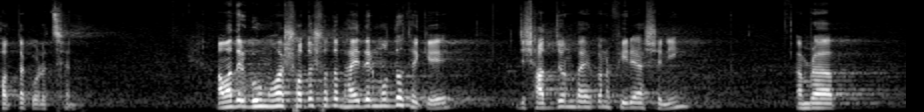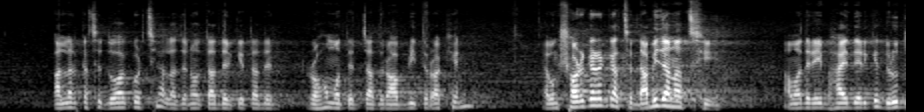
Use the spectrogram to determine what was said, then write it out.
হত্যা করেছেন। আমাদের গুম হওয়া শত শত ভাইদের মধ্য থেকে যে সাতজন ভাই এখনও ফিরে আসেনি, আমরা আল্লাহর কাছে দোয়া করছি, আল্লাহ যেন তাদেরকে তাদের রহমতের চাদর আবৃত রাখেন এবং সরকারের কাছে দাবি জানাচ্ছি, আমাদের এই ভাইদেরকে দ্রুত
